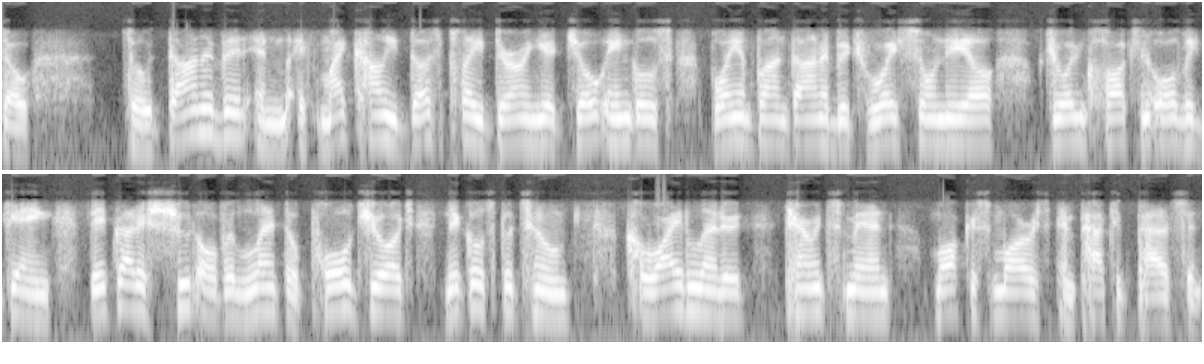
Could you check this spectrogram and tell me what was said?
So so Donovan and if Mike Conley does play during it, Joe Ingles, Bojan Bogdanovic, Royce O'Neale, Jordan Clarkson, all the gang, they've got to shoot over Lento, Paul George, Nicolas Batum, Kawhi Leonard, Terance Mann, Marcus Morris, and Patrick Patterson.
